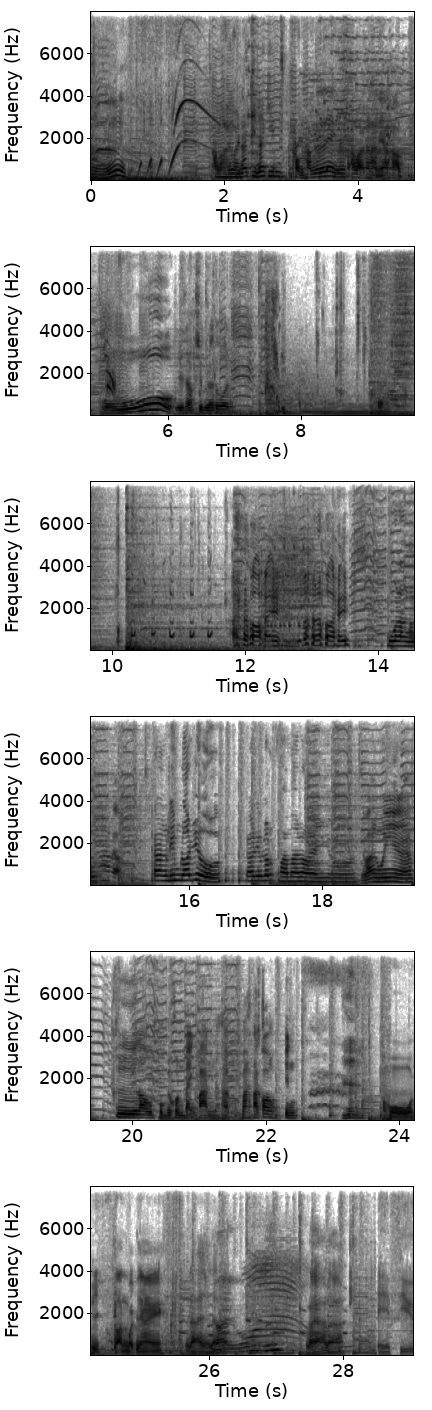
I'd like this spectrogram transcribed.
อืมอร่อยอร่อยน่ากินน่ากิน ผมทำเล่นๆมันอร่อยขนาดเนี้ยครับ โอ้โหดีสับชิมแล้วทุกคน อร่อยอร่อยกูกำลังกำลังลิ้มรสอยู่กำลังลิ้มรสความอร่อยอยู่แต่ว่างี้นะครับ คือเราผมเป็นคนแบ่งปันนะครับ มาตากล้องกินโอ้โหพริกตอนบักยังไงใช้ได้ใช้ได้อะไรอะอะไรอะ A few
